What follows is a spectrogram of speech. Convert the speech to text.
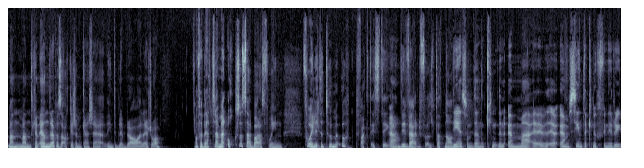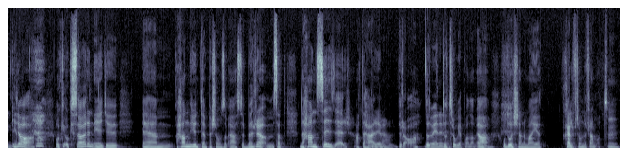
man, man kan ändra på saker som kanske inte blev bra eller så. Och förbättra, men också så här bara att få in, få en liten tumme upp faktiskt. Det, Ja. det är värdefullt att någon... Det är en sån, den, den ömma, ö- ömsinta knuffen i ryggen. Ja, och, och Sören är ju, ehm, han är ju inte en person som öser beröm. Så att när han säger att det här är Bra. bra, då, Då är det då det. tror jag på honom. Ja, och då känner man ju självförtroende framåt. Mm.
